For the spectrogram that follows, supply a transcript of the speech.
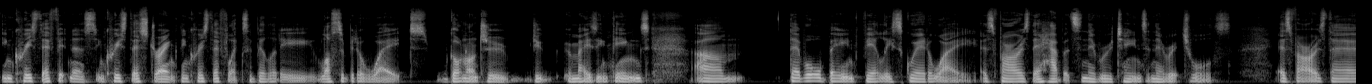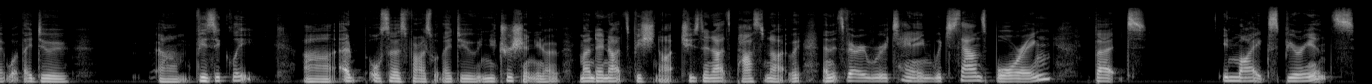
increased their fitness, increased their strength, increased their flexibility, lost a bit of weight, gone on to do amazing things, um, they've all been fairly squared away as far as their habits and their routines and their rituals, as far as their what they do um, physically, uh, also as far as what they do in nutrition. You know, Monday night's fish night, Tuesday night's pasta night, and it's very routine, which sounds boring, but in my experience,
